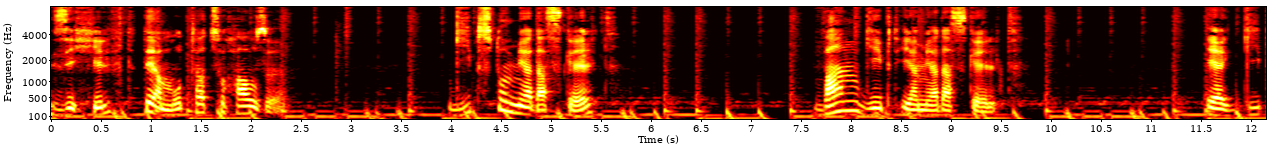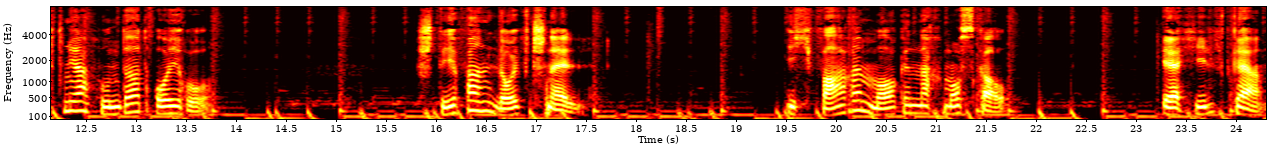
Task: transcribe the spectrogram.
Sie hilft der Mutter zu Hause. Gibst du mir das Geld? Wann gibt ihr mir das Geld? Er gibt mir 100 Euro. Stefan läuft schnell. Ich fahre morgen nach Moskau. Er hilft gern.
